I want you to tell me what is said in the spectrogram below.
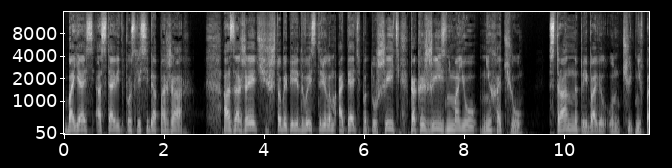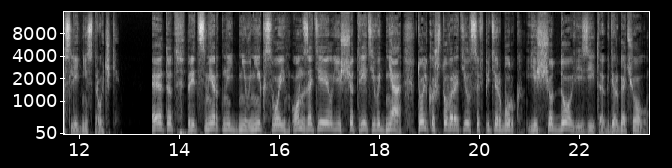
боясь оставить после себя пожар а зажечь, чтобы перед выстрелом опять потушить, как и жизнь мою, не хочу. Странно прибавил он чуть не в последней строчке. Этот предсмертный дневник свой он затеял еще третьего дня, только что воротился в Петербург, еще до визита к Дергачеву.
